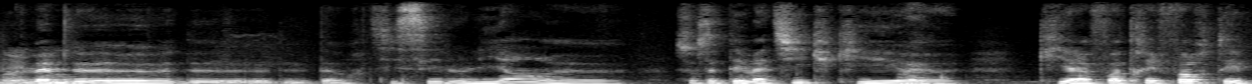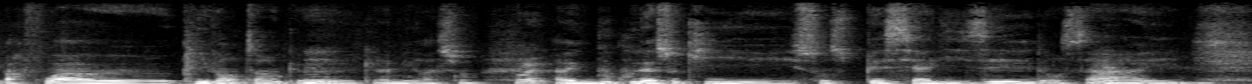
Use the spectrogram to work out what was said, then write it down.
même de, d'avoir tissé le lien sur cette thématique qui est, qui est à la fois très forte et parfois clivante hein, que, mm. que, la migration, avec beaucoup d'assauts qui sont spécialisés dans ça. Et, mm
